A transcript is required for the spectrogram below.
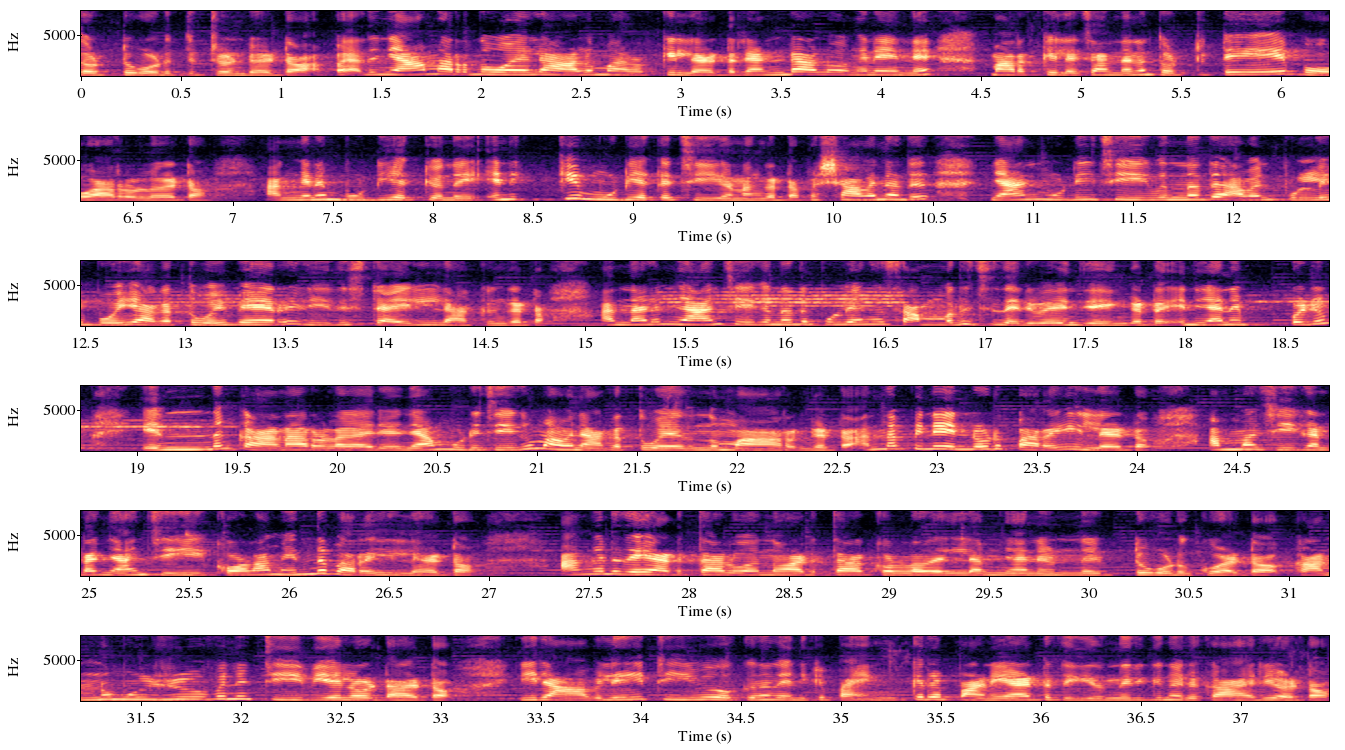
തൊട്ട് കൊടുത്തിട്ടുണ്ട് കേട്ടോ. അപ്പോൾ അത് ഞാൻ മറന്നു പോയാൽ ആൾ മറക്കില്ല കേട്ടോ. രണ്ടാളും അങ്ങനെ തന്നെ മറക്കില്ല. ചന്ദനം തൊട്ടിട്ടേ പോകാറുള്ളൂ കേട്ടോ. അങ്ങനെ മുടിയൊക്കെ ഒന്ന് എനിക്ക് മുടിയൊക്കെ ചെയ്യണം കേട്ടോ. പക്ഷെ അവനത് ഞാൻ മുടി ചെയ്യുന്നത് അവൻ പുള്ളി പോയി അകത്ത് പോയി വേറെ രീതി സ്റ്റൈലിലാക്കും കേട്ടോ. എന്നാലും ഞാൻ ചെയ്യുന്നത് പുള്ളി അങ്ങ് സമ്മതിച്ച് തരുകയും ചെയ്യും കേട്ടോ. ഞാൻ എപ്പോഴും എന്നും കാണാറുള്ള കാര്യമാണ്. ഞാൻ മുടി ചെയ്യും അവൻ അകത്ത് പോയതൊന്നും മാറും കേട്ടോ. എന്നാൽ പിന്നെ എന്നോട് പറയില്ല കേട്ടോ. അമ്മ ചെയ്യണ്ട ഞാൻ ചെയ്യിക്കോളാം എന്ന് പറയില്ല കേട്ടോ. അങ്ങനെ ദേ അടുത്ത ആൾ വന്നു. അടുത്ത ആൾക്കുള്ളതെല്ലാം ഞാൻ ഒന്ന് ഇട്ട് കൊടുക്കുക കേട്ടോ. കണ്ണ് മുഴുവനും ടി വിയിലോട്ടാണ് കേട്ടോ. ഈ രാവിലെ ടി വി വെക്കുന്നത് എനിക്ക് ഭയങ്കര പണിയായിട്ട് തീർന്നിരിക്കുന്ന ഒരു കാര്യം കേട്ടോ.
